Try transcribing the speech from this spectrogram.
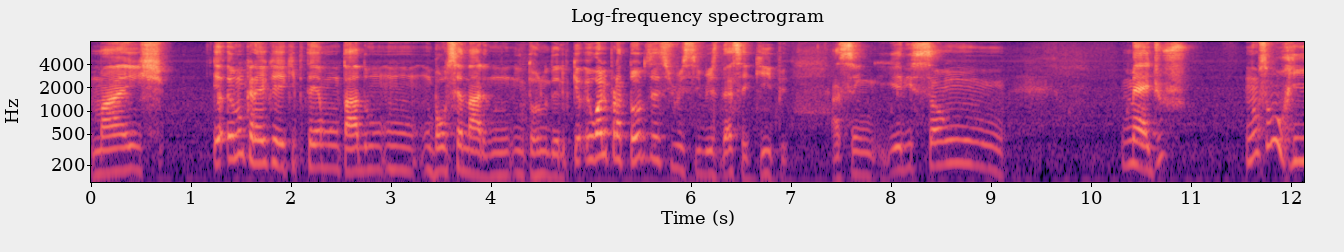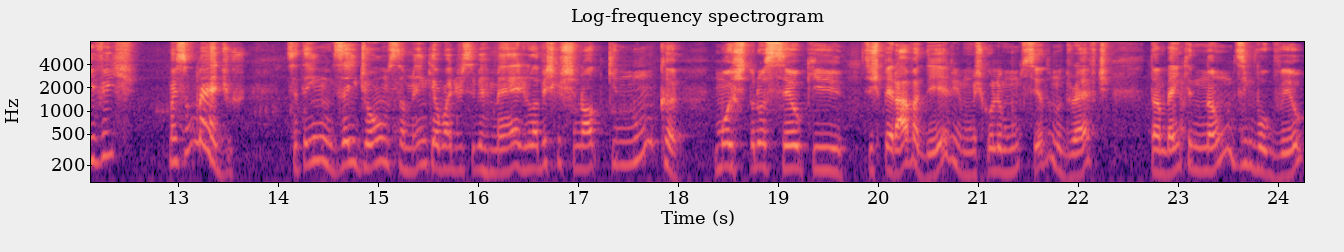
Mas eu, eu não creio que a equipe tenha montado um, um bom cenário em, em torno dele. Porque eu olho para todos esses receivers dessa equipe, assim, e eles são médios. Não são horríveis, mas são médios. Você tem Zay Jones também, que é um wide receiver médio. Lavisca Chenault, que nunca mostrou ser o que se esperava dele. Uma escolha muito cedo no draft. Também que não desenvolveu.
